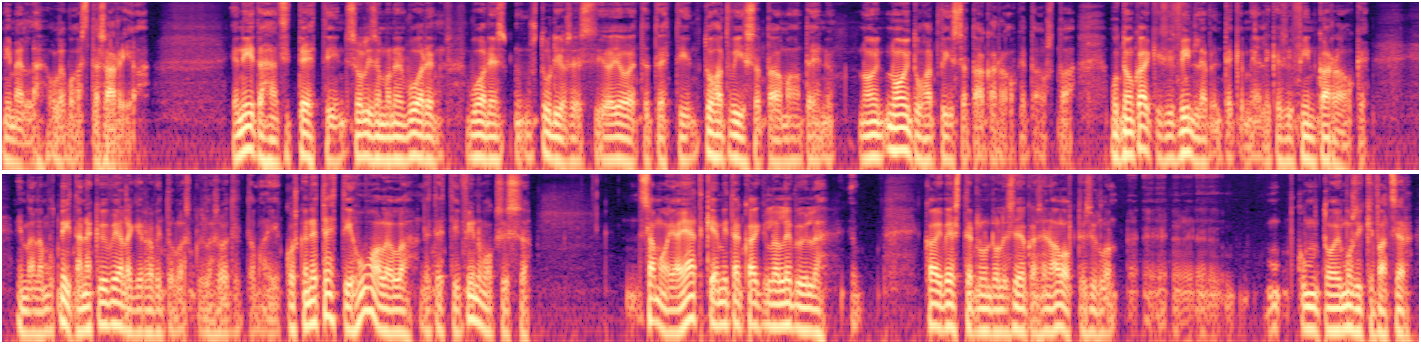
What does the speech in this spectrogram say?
nimellä olevaa sitä sarjaa. Ja niitähän sitten tehtiin, se oli semmoinen vuoden, vuoden studiosessio jo, että tehtiin 1500, mä oon tehnyt noin, noin 1500 karaoke-taustaa. Mutta ne on kaikki siis Finlevyn tekemiä, eli siis Fin Karaoke nimellä, mutta niitä näkyy vieläkin ravintolassa kyllä soitettavan. Koska ne tehtiin huolella, ne tehtiin Finvoxissa samoja jätkiä, mitä kaikilla levyillä. Kai Westerlund oli se, joka sen aloitti silloin, kun toi Musiikkifatser –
